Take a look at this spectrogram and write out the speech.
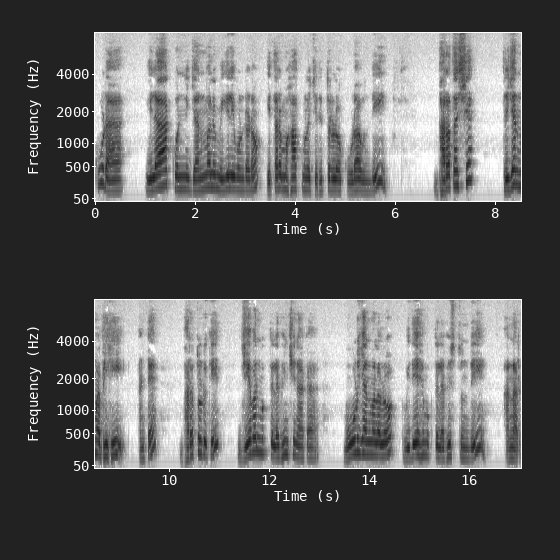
కూడా ఇలా కొన్ని జన్మలు మిగిలి ఉండడం ఇతర మహాత్ముల చరిత్రలో కూడా ఉంది. భరతస్య త్రిజన్మభి అంటే భరతుడికి జీవన్ముక్తి లభించినాక మూడు జన్మలలో విదేహముక్తి లభిస్తుంది అన్నారు.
